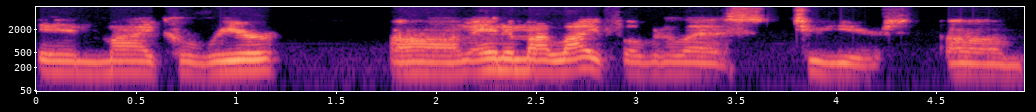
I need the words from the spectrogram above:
in my career um, and in my life over the last two years. Um,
